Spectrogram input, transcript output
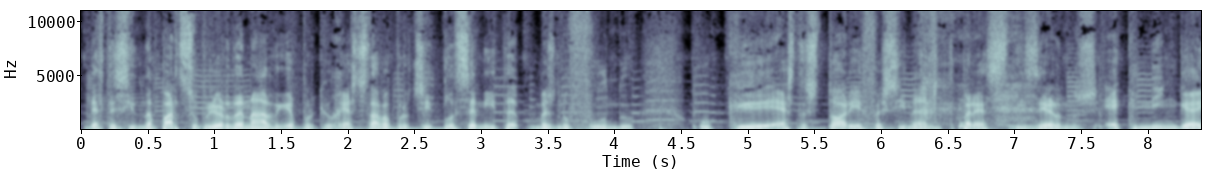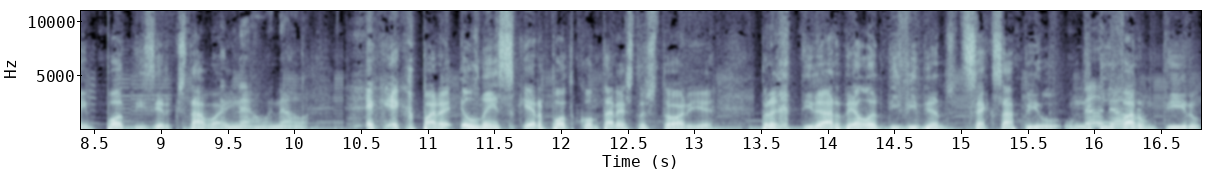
Deve ter sido na parte superior da nádega, porque o resto estava protegido pela sanita. Mas no fundo, o que esta história fascinante parece dizer-nos é que ninguém pode dizer que está bem. Não, não. É que, é que repara, ele nem sequer pode contar esta história para retirar dela dividendos de sex appeal. Um não, tipo não. levar um tiro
